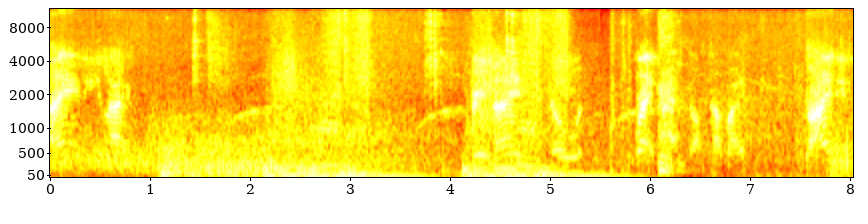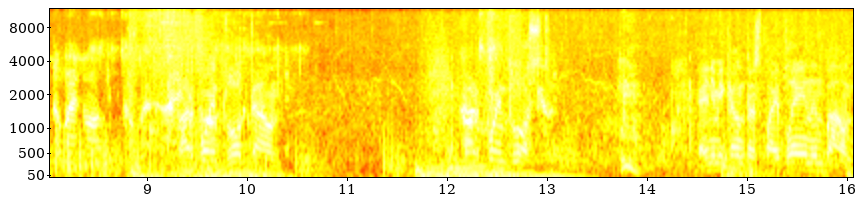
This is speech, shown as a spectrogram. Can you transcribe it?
I ain't even like. Very nice. Know what? Right. off top. So I ain't nobody know I coming. I ain't Hardpoint locked down. Hardpoint lost. Hmm. Enemy counter spy plane inbound.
